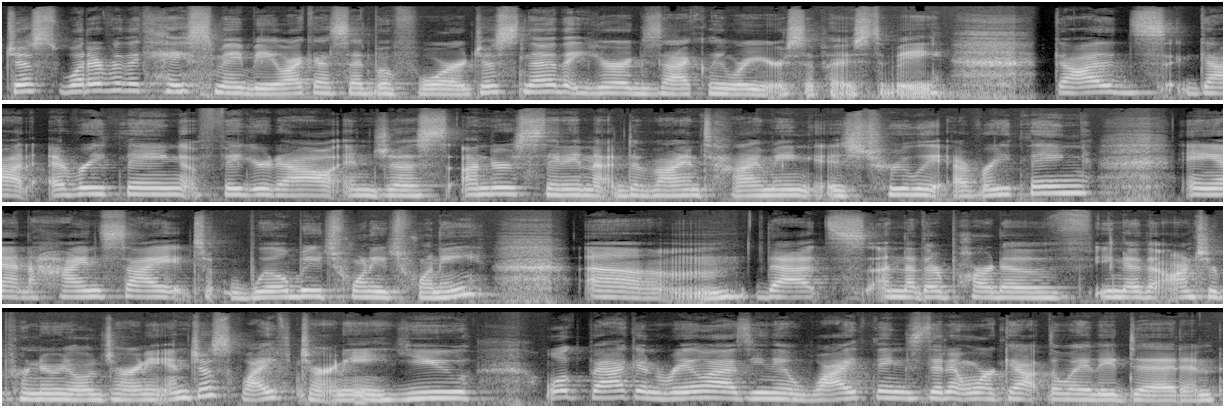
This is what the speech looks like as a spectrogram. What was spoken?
just whatever the case may be, like I said before, just know that you're exactly where you're supposed to be. God's got everything figured out, and just understanding that divine timing is truly everything. And hindsight will be 2020. Um, that's another part of you know the entrepreneurial journey and just life journey. You look back and realize you know why things didn't work out the way they did, and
